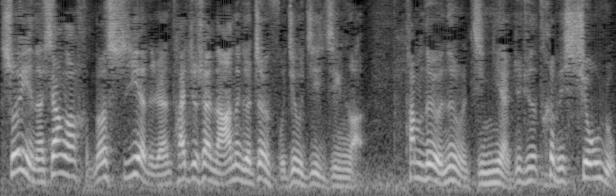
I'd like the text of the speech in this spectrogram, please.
所以呢，香港很多失业的人，他就算拿那个政府救济金啊，他们都有那种经验，就觉得特别羞辱。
